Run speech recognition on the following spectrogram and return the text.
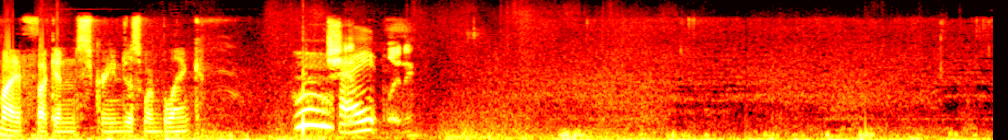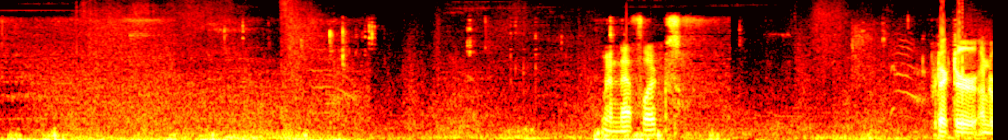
My fucking screen just went blank. Shit. Right. Lightning. And Netflix. Protector under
